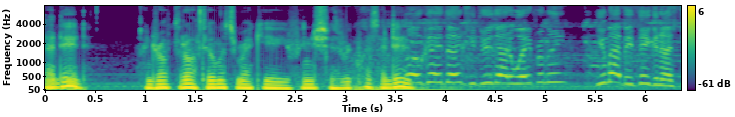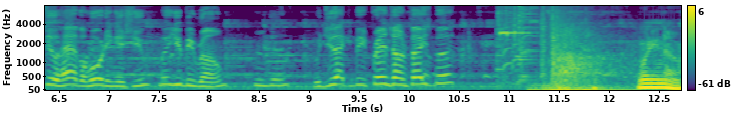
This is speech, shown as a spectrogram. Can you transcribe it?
I did. I dropped it off. Tell Mr. Mackey you finished his request. I did. Okay, thanks. You threw that away from me. You might be thinking I still have a hoarding issue, but you'd be wrong. Okay. Would you like to be friends on Facebook? What do you know?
